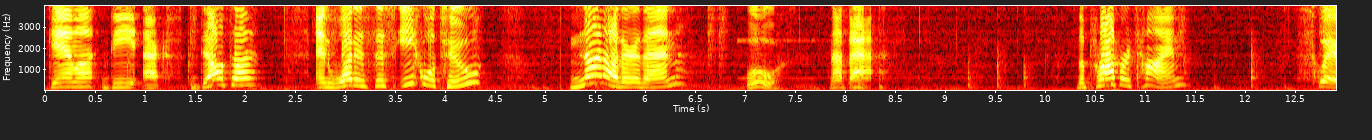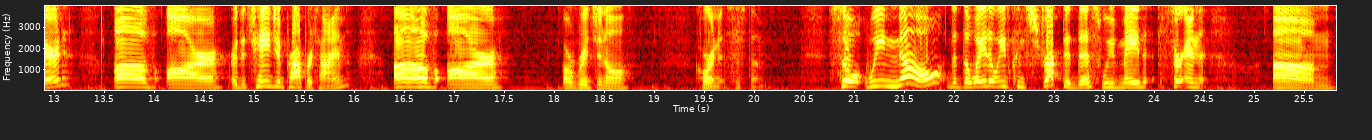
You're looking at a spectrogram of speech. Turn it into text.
gamma dx delta. And what is this equal to? None other than, ooh, not that the proper time squared of our, or the change in proper time of our original coordinate system. So we know that the way that we've constructed this, we've made certain um,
